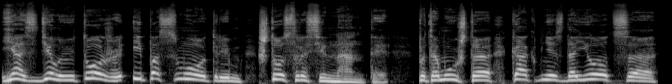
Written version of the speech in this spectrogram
«Я сделаю то же и посмотрим, что с Росинанте, потому что, как мне сдается,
